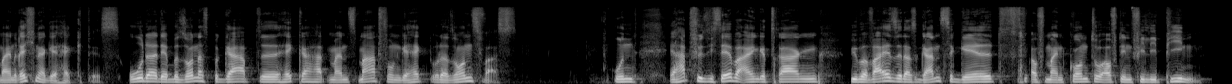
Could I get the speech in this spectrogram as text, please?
mein Rechner gehackt ist oder der besonders begabte Hacker hat mein Smartphone gehackt oder sonst was. Und er hat für sich selber eingetragen, überweise das ganze Geld auf mein Konto auf den Philippinen.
